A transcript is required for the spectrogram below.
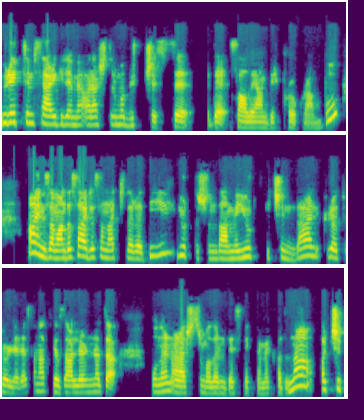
üretim, sergileme, araştırma bütçesi de sağlayan bir program bu. Aynı zamanda sadece sanatçılara değil, yurt dışından ve yurt içinden küratörlere, sanat yazarlarına da onların araştırmalarını desteklemek adına açık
